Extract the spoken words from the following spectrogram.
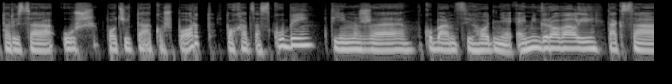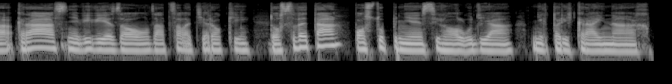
ktorý sa už počíta ako šport. Pochádza z Kuby, tým, že Kubanci hodne emigrovali, tak sa krásne vyviezol za celé tie roky do sveta. Postupne si ho ľudia v niektorých krajinách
